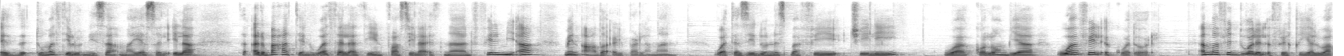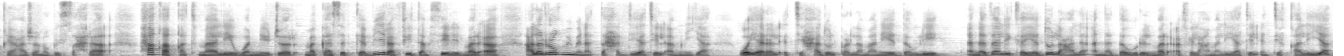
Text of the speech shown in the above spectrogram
إذ تمثل النساء ما يصل إلى 34.2% من أعضاء البرلمان وتزيد النسبة في تشيلي وكولومبيا وفي الإكوادور. أما في الدول الإفريقية الواقعة جنوب الصحراء حققت مالي والنيجر مكاسب كبيرة في تمثيل المرأة على الرغم من التحديات الأمنية ويرى الاتحاد البرلماني الدولي أن ذلك يدل على أن دور المرأة في العمليات الانتقالية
